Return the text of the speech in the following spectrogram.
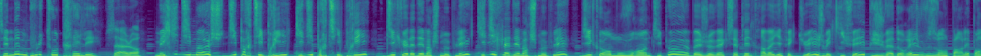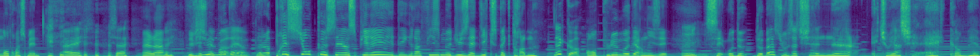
c'est même plutôt très laid. ça alors. Mais qui dit moche, dit parti pris. Qui dit parti pris, dit que la démarche me plaît. Qui dit que la démarche me plaît, dit qu'en m'ouvrant un petit peu, ben, je vais accepter le travail effectué, je vais kiffer, et puis je vais adorer, je vais vous en parler pendant trois semaines. Ah ouais, ça. Voilà. Et visuellement, t'as l'impression que c'est inspiré des graphismes du ZX Spectrum, D'accord. en plus modernisé. Mm. C'est au de, de base, tu vois ça, tu fais nah. et tu regardes, tu fais eh, quand même.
